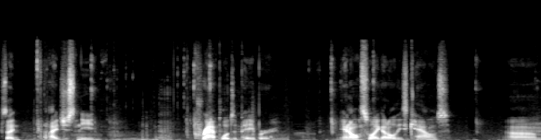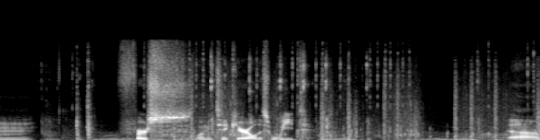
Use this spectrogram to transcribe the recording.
Because I, I just need crap loads of paper. And also I got all these cows. Um, first, let me take care of all this wheat. Um,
